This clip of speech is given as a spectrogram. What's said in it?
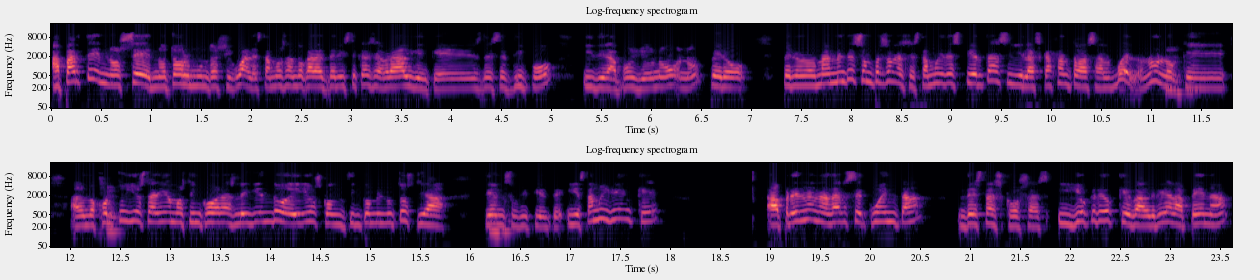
aparte, no sé, no todo el mundo es igual, estamos dando características y habrá alguien que es de ese tipo y dirá, pues yo no, ¿no? Pero pero normalmente son personas que están muy despiertas y las cazan todas al vuelo, ¿no? Lo que a lo mejor tú y yo estaríamos cinco horas leyendo, ellos con cinco minutos ya tienen suficiente. Y está muy bien que aprendan a darse cuenta de estas cosas. Y yo creo que valdría la pena,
